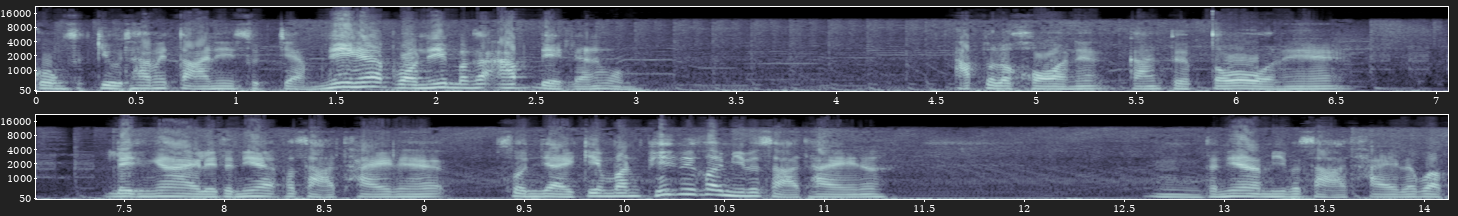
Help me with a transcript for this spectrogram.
กงสกิลท่าไม่ตายนี่สุดแจ่มนี่ครับตอนนี้มันก็อัปเดตแล้วนะผม อัพตัวละครนะการเติบโตนะฮะ เล่นง่ายเลยแต่เนี้ยภาษาไทยนะฮะส่วนใหญ่เกมวันพีชไม่ค่อยมีภาษาไทยเนอะอืมแต่เนี้ยมีภาษาไทยแล้วแบบ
